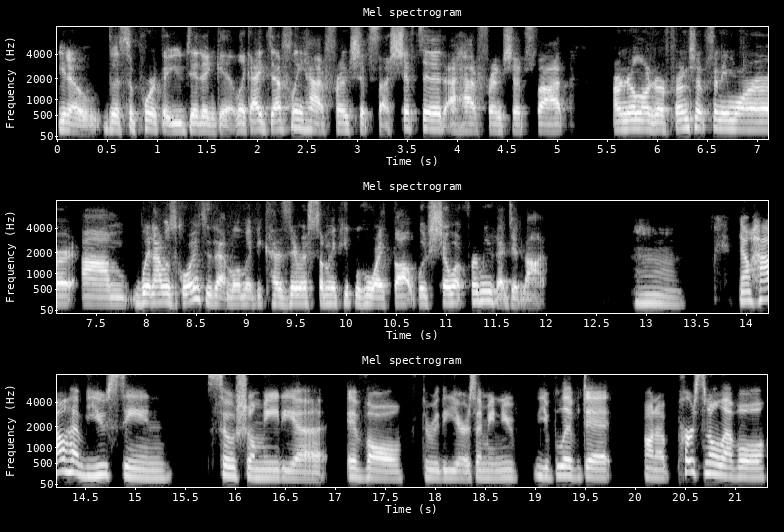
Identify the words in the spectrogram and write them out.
you know, the support that you didn't get. Like I definitely had friendships that shifted. I had friendships that are no longer friendships anymore um, when I was going through that moment because there were so many people who I thought would show up for me that did not. Mm. Now, how have you seen social media evolve through the years? I mean, you've you've lived it on a personal level,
